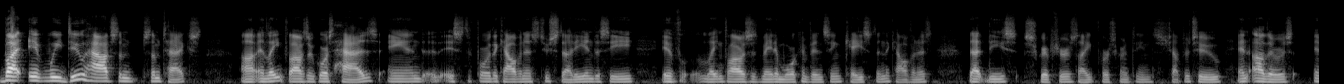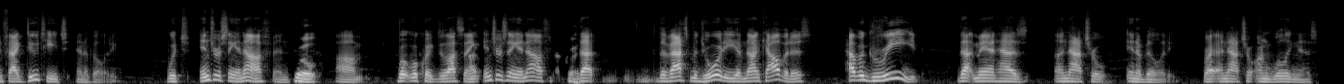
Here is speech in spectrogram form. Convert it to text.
But if we do have some some text, uh, and Leighton Flowers, of course, has, and it's for the Calvinists to study and to see if Leighton Flowers has made a more convincing case than the Calvinists that these scriptures, like 1 Corinthians chapter 2 and others, in fact, do teach inability which interesting enough, and well, um, but real quick, the last thing, interesting enough that the vast majority of non-Calvinists have agreed that man has a natural inability, right, a natural unwillingness,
